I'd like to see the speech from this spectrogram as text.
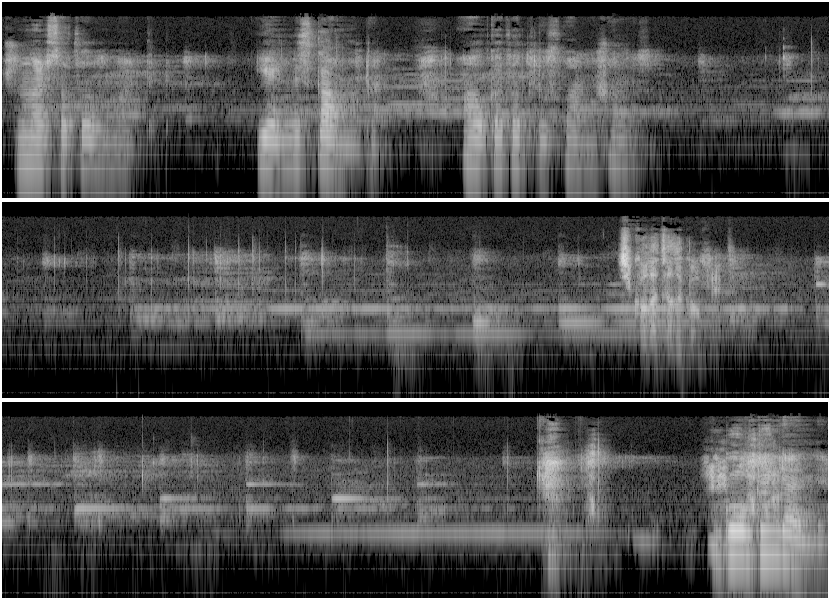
Şunları satalım artık. Yerimiz kalmadı. Halka tatlısı varmış onu Monster. geldi.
